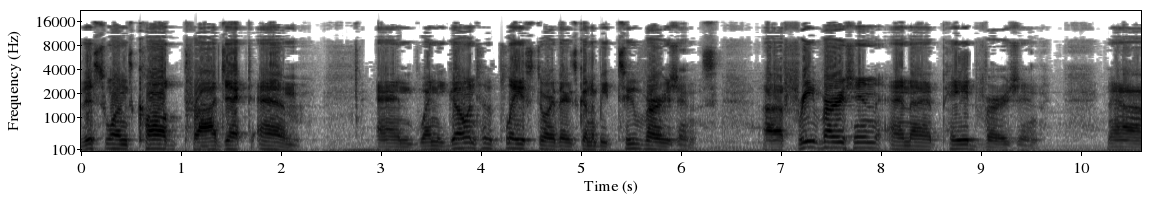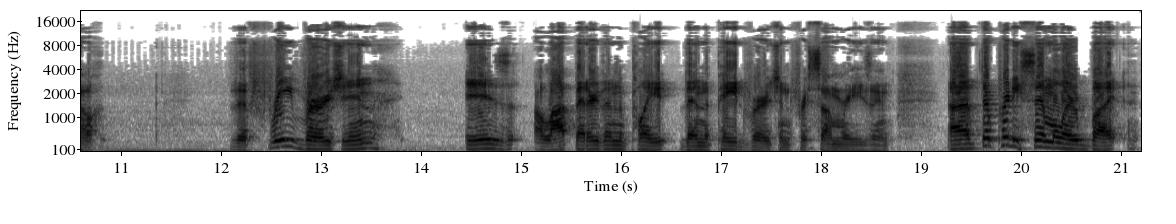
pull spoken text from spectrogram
This one's called projectM. And when you go into the Play Store, there's going to be two versions a free version and a paid version. Now, the free version is a lot better than the play than the paid version for some reason. Uh, they're pretty similar, but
